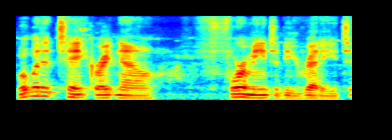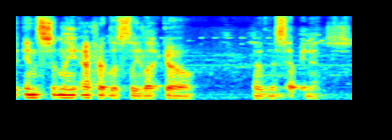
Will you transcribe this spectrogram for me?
What would it take right now for me to be ready to instantly, effortlessly let go of this heaviness?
